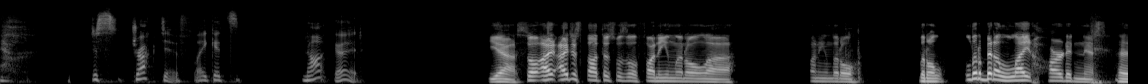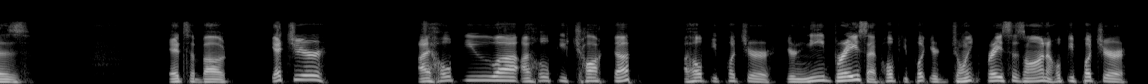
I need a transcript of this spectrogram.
uh, destructive. Like it's not good. Yeah, so I, I just thought this was a funny little uh funny little little little bit of lightheartedness because it's about get your I hope you uh I hope you chalked up. I hope you put your your knee brace. I hope you put your joint braces on. I hope you put your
